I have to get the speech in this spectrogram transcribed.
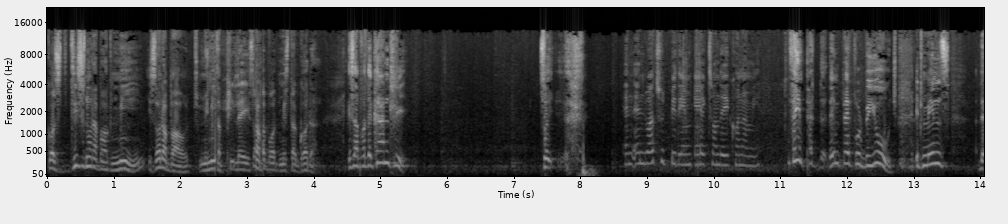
Because this is not about me, it's not about Minister Pillay, it's not about Mr. Gordhan, It's about the country. So, and, and what would be the impact on the economy? The impact, the impact will be huge. It means the,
